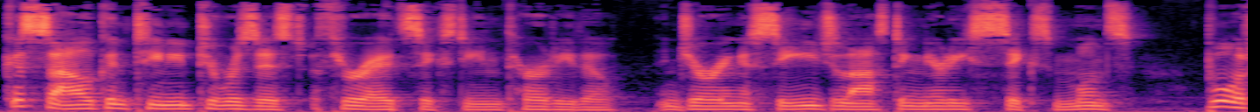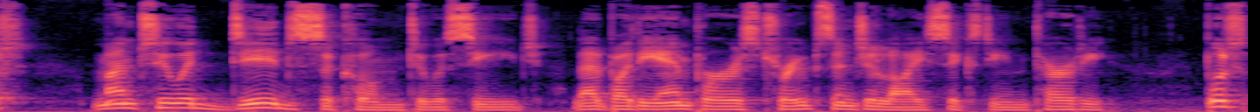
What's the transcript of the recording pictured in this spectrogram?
Casale continued to resist throughout 1630, though, enduring a siege lasting nearly six months. But Mantua did succumb to a siege led by the Emperor's troops in July 1630. But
